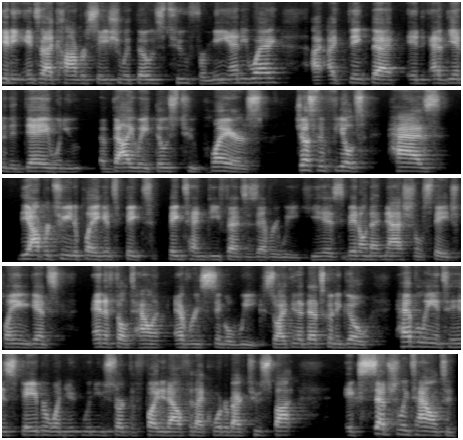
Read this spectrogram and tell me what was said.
getting into that conversation with those two for me anyway. I, I think that in, at the end of the day, when you evaluate those two players, Justin Fields has the opportunity to play against Big, Big Ten defenses every week. He has been on that national stage playing against NFL talent every single week. So I think that that's going to go heavily into his favor when you when you start to fight it out for that quarterback two spot exceptionally talented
